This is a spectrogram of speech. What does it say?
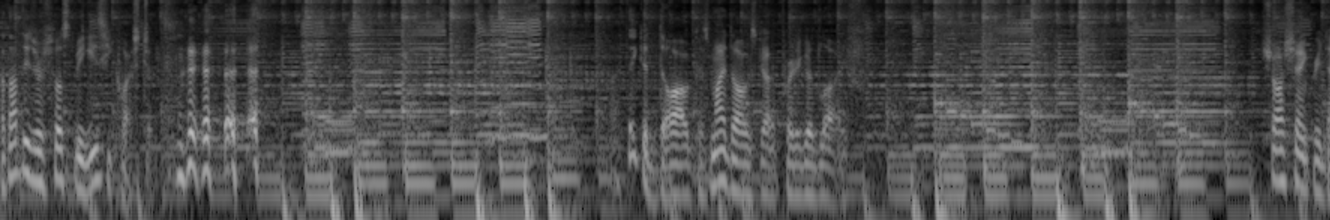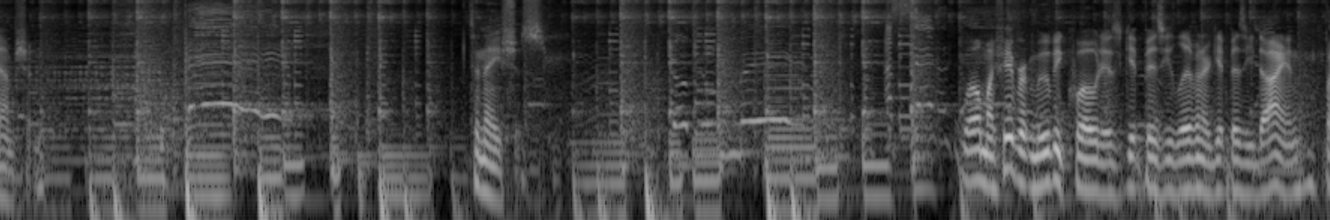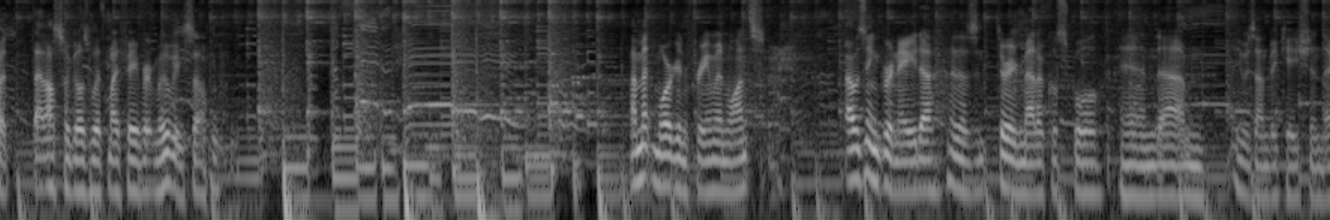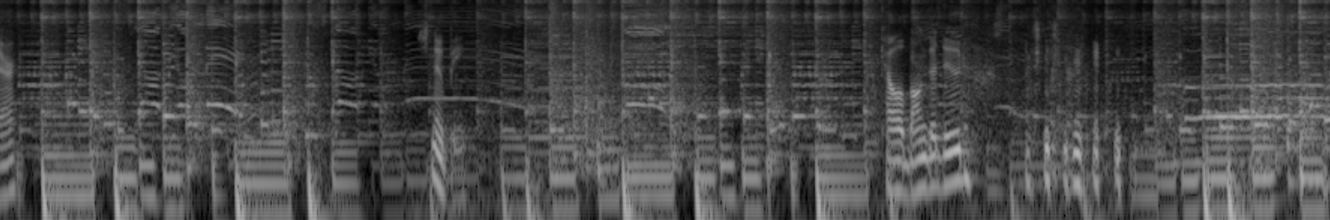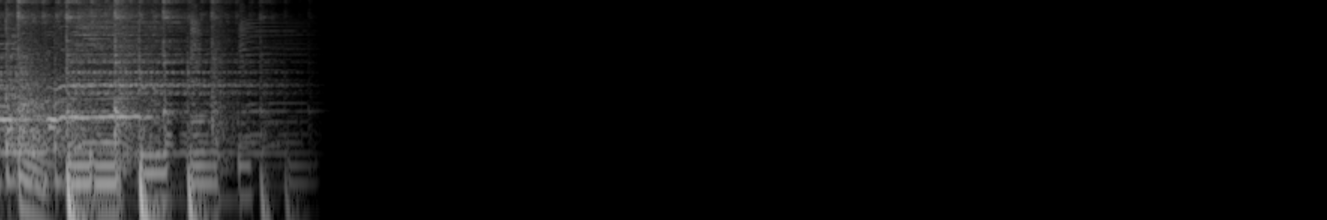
I thought these were supposed to be easy questions. I think a dog, because my dog's got a pretty good life. Shawshank Redemption. Tenacious. Well, my favorite movie quote is get busy living or get busy dying, but that also goes with my favorite movie, so. I met Morgan Freeman once. I was in Grenada, it was during medical school, and um, he was on vacation there. Snoopy. Cowabunga dude.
